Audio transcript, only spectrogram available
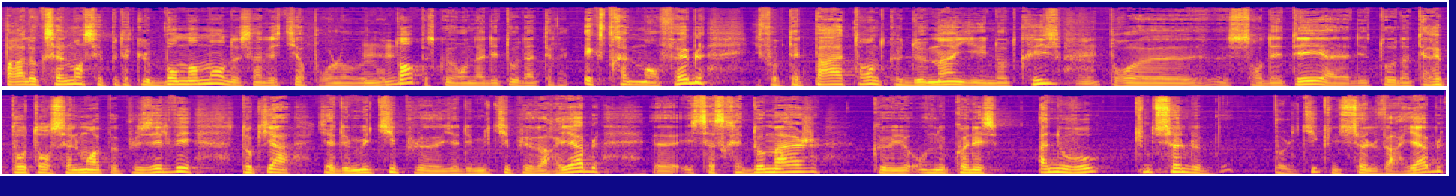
Paradoxalement, c'est peut-être le bon moment de s'investir pour mhm. longtemps, parce qu'on a des taux d'intérêt extrêmement faibles. Il faut peut-être pas attendre que demain il y ait une autre crise mhm. pour euh, s'endetter à des taux d'intérêt potentiellement un peu plus élevés. Donc il y a, il y a de multiples, il y a de multiples variables, euh, et ça serait dommage qu'on ne connaisse à nouveau qu'une seule politique, une seule variable,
